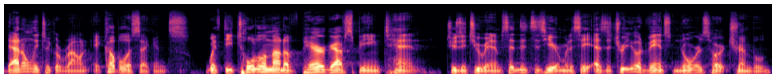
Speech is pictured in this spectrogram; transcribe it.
that only took around a couple of seconds, with the total amount of paragraphs being 10. Choosing two random sentences here, I'm going to say, as the trio advanced, Nora's heart trembled.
